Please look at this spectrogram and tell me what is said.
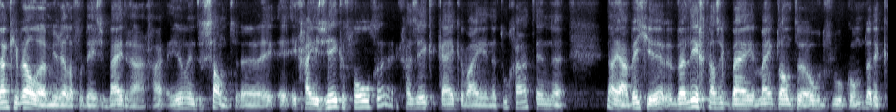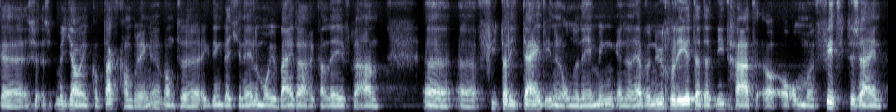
Dankjewel uh, Mirella voor deze bijdrage. Heel interessant. Uh, ik, ik, ga je zeker volgen. Ik ga zeker kijken waar je naartoe gaat. En uh, nou ja, weet je, wellicht als ik bij mijn klanten over de vloer kom, dat ik met jou in contact kan brengen. Want ik denk dat je een hele mooie bijdrage kan leveren aan vitaliteit in een onderneming. En dan hebben we nu geleerd dat het niet gaat om fit te zijn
